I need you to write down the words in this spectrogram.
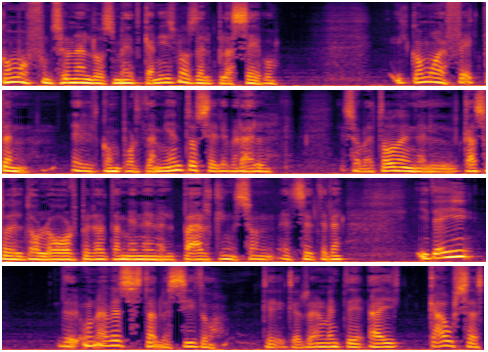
cómo funcionan los mecanismos del placebo y cómo afectan el comportamiento cerebral, sobre todo en el caso del dolor, pero también en el Parkinson, etcétera. Y de ahí, una vez establecido que, que realmente hay causas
